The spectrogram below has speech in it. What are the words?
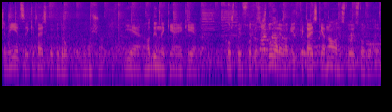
Чи не є це китайською підробкою, тому що є годинники, які коштують 100 тисяч доларів, а китайські аналоги стоять 100 доларів.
